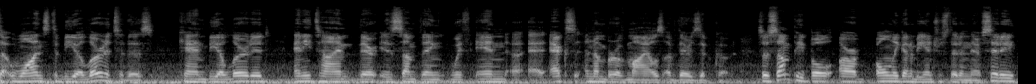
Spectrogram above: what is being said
wants to be alerted to this can be alerted anytime there is something within uh, X number of miles of their zip code. So some people are only going to be interested in their city,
